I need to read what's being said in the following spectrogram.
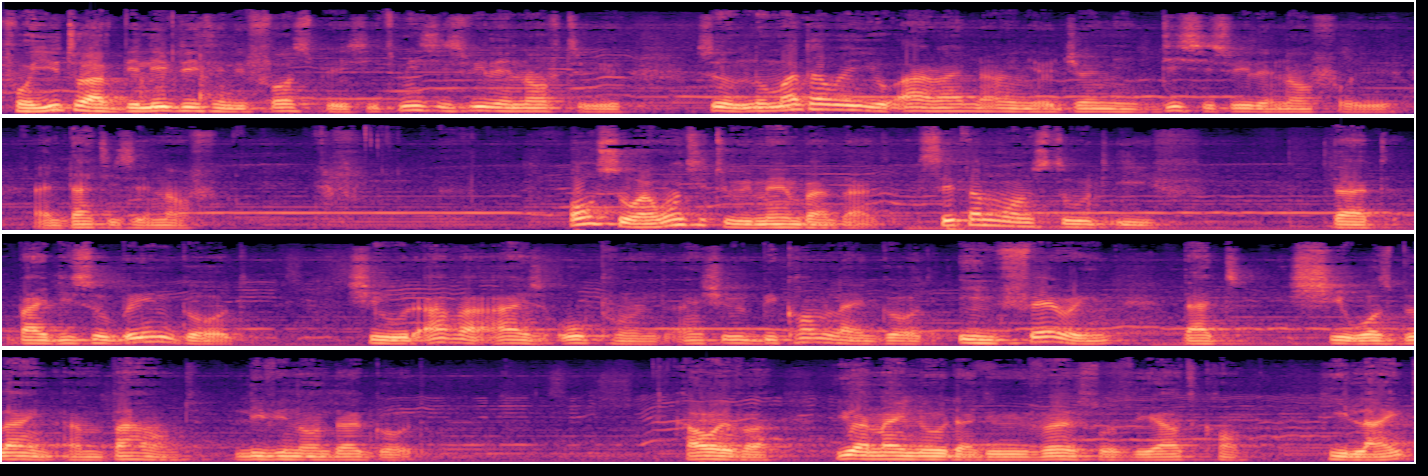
For you to have believed it in the first place, it means it's real enough to you. So, no matter where you are right now in your journey, this is really enough for you, and that is enough. Also, I want you to remember that Satan once told Eve that by disobeying God, she would have her eyes opened and she would become like God, inferring that she was blind and bound, living under God. However, you and I know that the reverse was the outcome. He lied,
